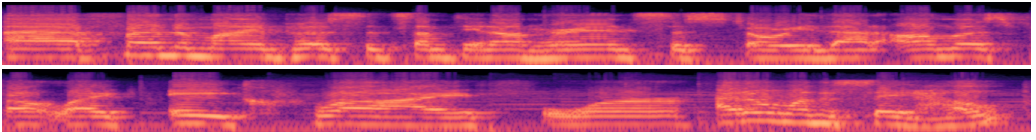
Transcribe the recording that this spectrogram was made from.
a friend of mine posted something on her Insta story that almost felt like a cry for I don't want to say help,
